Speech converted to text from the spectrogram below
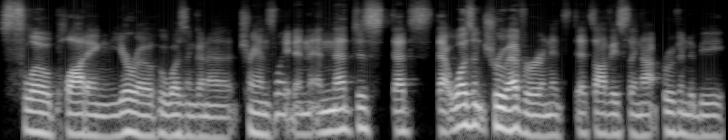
slow plotting euro who wasn't going to translate. And and that just that's that wasn't true ever and it's it's obviously not proven to be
